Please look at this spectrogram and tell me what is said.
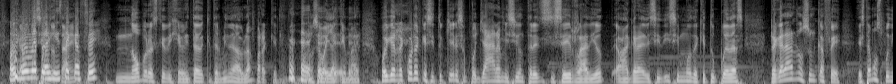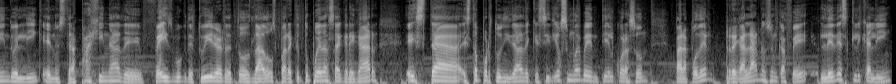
Hoy no me trajiste café. No, pero es que dije ahorita que termine de hablar para que no se vaya a quemar. Oiga, recuerda que si tú quieres apoyar a Misión 316 Radio, agradecidísimo de que tú puedas regalarnos un café. Estamos poniendo el link en nuestra página de Facebook, de Twitter, de todos lados, para que tú puedas agregar esta, esta oportunidad de que si Dios mueve en ti el corazón para poder regalarnos un café, le des clic al link,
